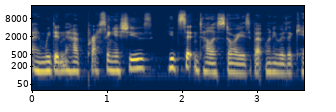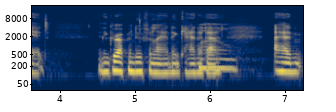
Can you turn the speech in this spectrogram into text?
and we didn't have pressing issues, he'd sit and tell us stories about when he was a kid. And he grew up in Newfoundland and Canada. Wow. And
